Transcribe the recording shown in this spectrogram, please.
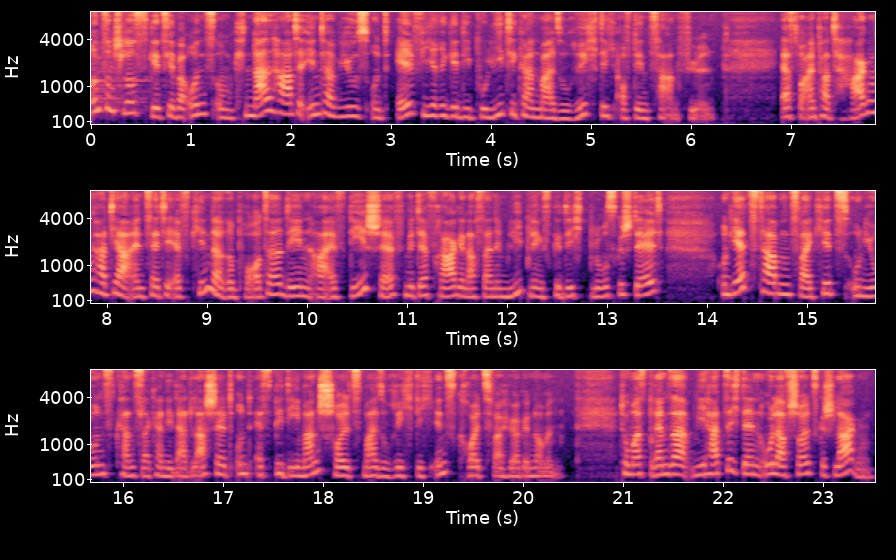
Und zum Schluss geht es hier bei uns um knallharte Interviews und Elfjährige, die Politikern mal so richtig auf den Zahn fühlen. Erst vor ein paar Tagen hat ja ein ZDF-Kinderreporter den AfD-Chef mit der Frage nach seinem Lieblingsgedicht bloßgestellt. Und jetzt haben zwei Kids Unionskanzlerkandidat Laschet und SPD-Mann Scholz mal so richtig ins Kreuzverhör genommen. Thomas Bremser, wie hat sich denn Olaf Scholz geschlagen?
